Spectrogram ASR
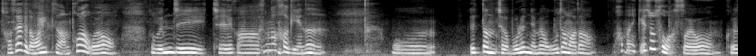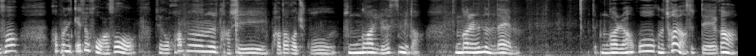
자세하게 나와 있지는 않더라고요. 그래서 왠지 제가 생각하기에는 뭐 일단 제가 뭘 했냐면 오자마자 화분이 깨져서 왔어요. 그래서 화분이 깨져서 와서 제가 화분을 다시 받아가지고 분갈이를 했습니다. 분갈이를 했는데 분갈이를 하고 근데 처음에 왔을 때가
